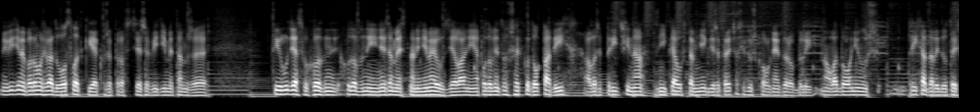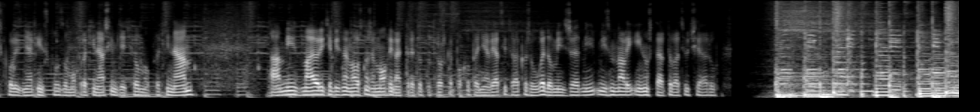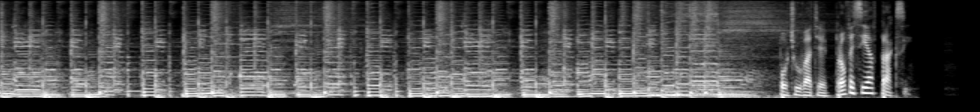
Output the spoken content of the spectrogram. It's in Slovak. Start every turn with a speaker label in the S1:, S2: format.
S1: my vidíme potom už iba dôsledky, akože proste, že vidíme tam, že tí ľudia sú chudobní, nezamestnaní, nemajú vzdelanie a podobne, to sú všetko dopady, ale že príčina vzniká už tam niekde, že prečo si tú školu nedorobili. No lebo oni už prichádzali do tej školy s nejakým skluzom oproti našim deťom, oproti nám. A my v majorite by sme možno, že mohli mať preto to troška pochopenia, viac si to akože uvedomiť, že my, my sme mali inú štartovaciu čiaru.
S2: Počúvate Profesia v praxi.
